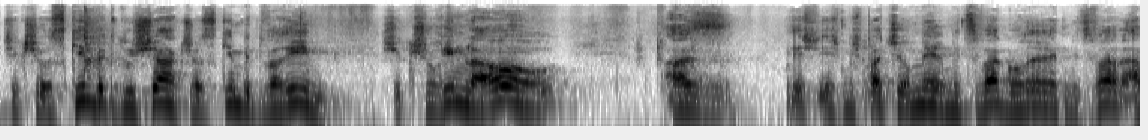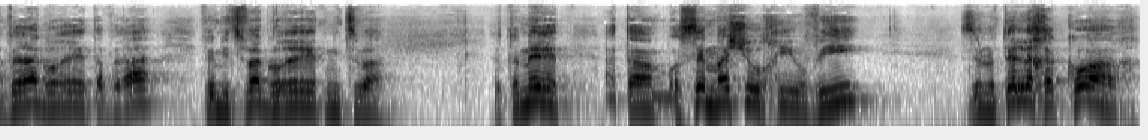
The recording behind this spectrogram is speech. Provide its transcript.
שכשעוסקים בקדושה, כשעוסקים בדברים שקשורים לאור, אז יש, יש משפט שאומר, מצווה גוררת מצווה, עבירה גוררת עבירה, ומצווה גוררת מצווה. זאת אומרת, אתה עושה משהו חיובי, זה נותן לך כוח,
